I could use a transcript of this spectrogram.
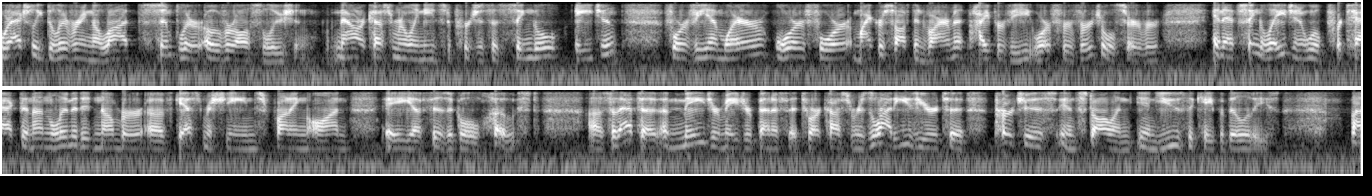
we're actually delivering a lot simpler overall solution. Now, our customer only needs to purchase a single agent for VMware or for Microsoft environment, Hyper-V, or for virtual server, and that single single agent will protect an unlimited number of guest machines running on a uh, physical host. Uh, so that's a, a major, major benefit to our customers. It's a lot easier to purchase, install, and, and use the capabilities. Uh,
